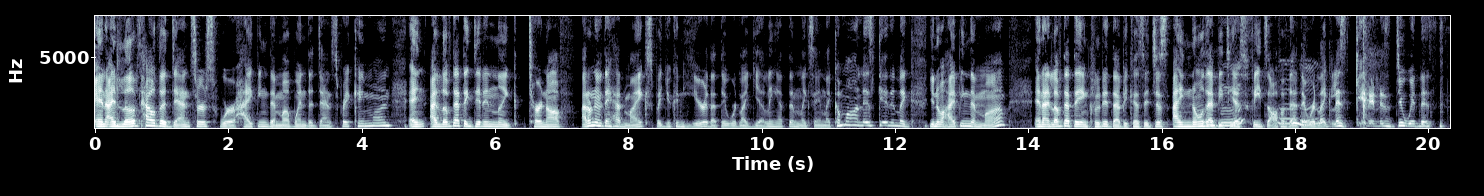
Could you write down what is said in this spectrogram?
And I loved how the dancers were hyping them up when the dance break came on. And I love that they didn't like turn off. I don't know if they had mics, but you can hear that they were like yelling at them, like saying like, "Come on, let's get it!" Like you know, hyping them up. And I love that they included that because it just I know that Mm-hmm. BTS feeds off of that. They were like, "Let's get it, let's do it, let's."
